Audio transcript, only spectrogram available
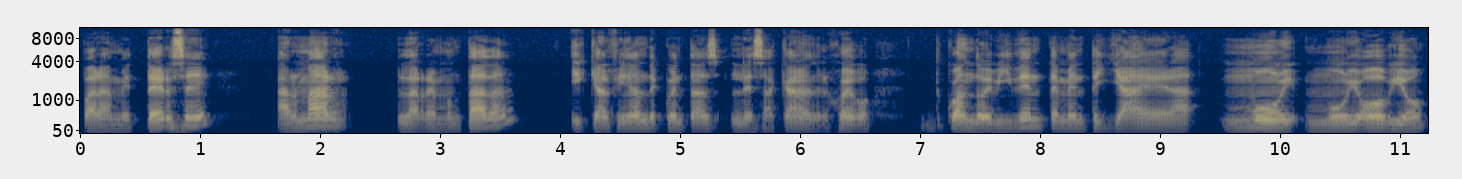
para meterse, armar la remontada y que al final de cuentas le sacaran el juego cuando evidentemente ya era muy, muy obvio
